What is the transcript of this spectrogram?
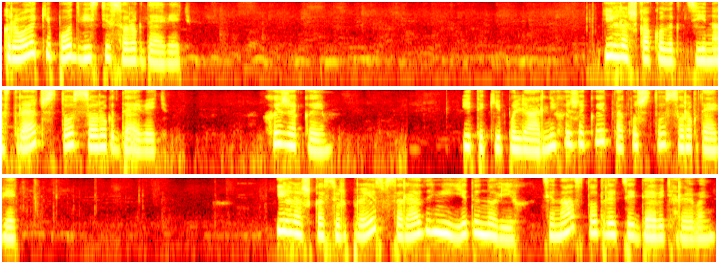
Кролики по 249. Іграшка колекційна стреч 149 хижаки. І такі полярні хижаки також 149. Іграшка сюрприз всередині єдиноріг. Ціна 139 гривень.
